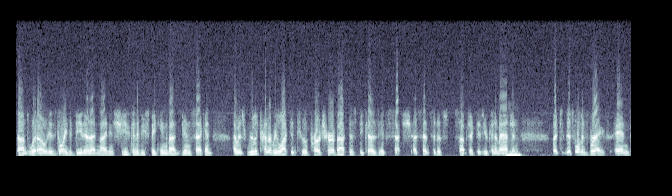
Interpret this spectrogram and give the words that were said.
Don's widow is going to be there that night, and she's going to be speaking about June 2nd. I was really kind of reluctant to approach her about this because it's such a sensitive subject, as you can imagine. But this woman's brave, and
